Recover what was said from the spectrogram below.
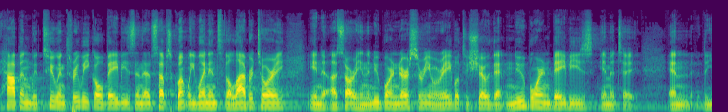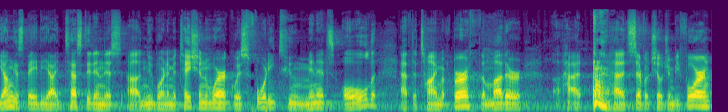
happened with two and three week old babies, and then subsequently went into the laboratory in, uh, sorry, in the newborn nursery, and we were able to show that newborn babies imitate. And the youngest baby I tested in this uh, newborn imitation work was 42 minutes old at the time of birth. The mother uh, had, had several children before,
